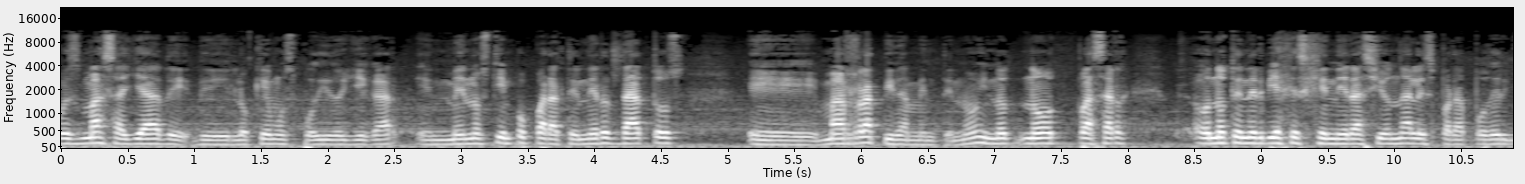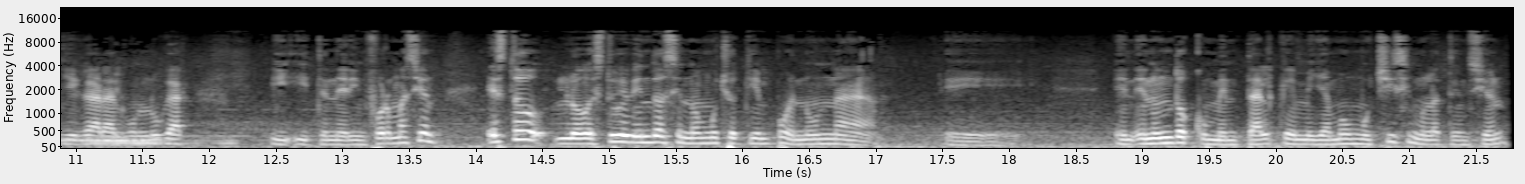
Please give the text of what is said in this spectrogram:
pues más allá de, lo que hemos podido llegar en menos tiempo para tener datos eh, más rápidamente, ¿no? Y no, no pasar o no tener viajes generacionales para poder llegar a algún lugar y, y tener información. Esto lo estuve viendo hace no mucho tiempo en una eh, en, en un documental que me llamó muchísimo la atención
